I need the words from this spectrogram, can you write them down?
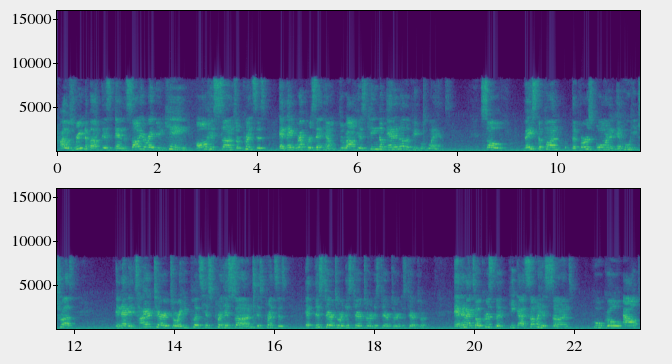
I was reading about this, and the Saudi Arabian king, all his sons are princes, and they represent him throughout his kingdom and in other people's lands. So, based upon the firstborn and, and who he trusts, in that entire territory, he puts his his sons, his princes, at this territory, this territory, this territory, this territory. And then I told Krista he got some of his sons who go out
